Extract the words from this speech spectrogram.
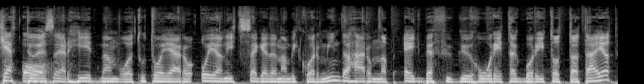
2007-ben oh. volt utoljára olyan itt Szegeden, amikor mind a három nap egybefüggő hóréteg borította a tájat.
